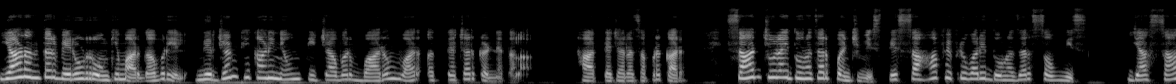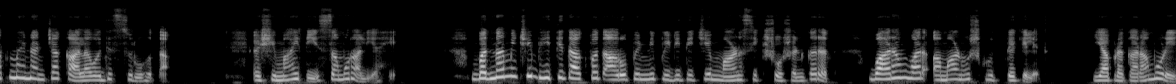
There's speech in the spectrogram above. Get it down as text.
यानंतर वेरूळ रोंगी मार्गावरील निर्जन ठिकाणी नेऊन तिच्यावर वारंवार अत्याचार करण्यात आला. हा अत्याचाराचा प्रकार सात जुलै दोन हजार पंचवीस ते सहा फेब्रुवारी दोन हजार सव्वीस या सात महिन्यांच्या कालावधीत सुरू होता. अशी माहिती समोर आली आहे. बदनामीची भीती दाखवत आरोपींनी पीडितेचे मानसिक शोषण करत वारंवार अमानुष कृत्य केलेत. या प्रकारामुळे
